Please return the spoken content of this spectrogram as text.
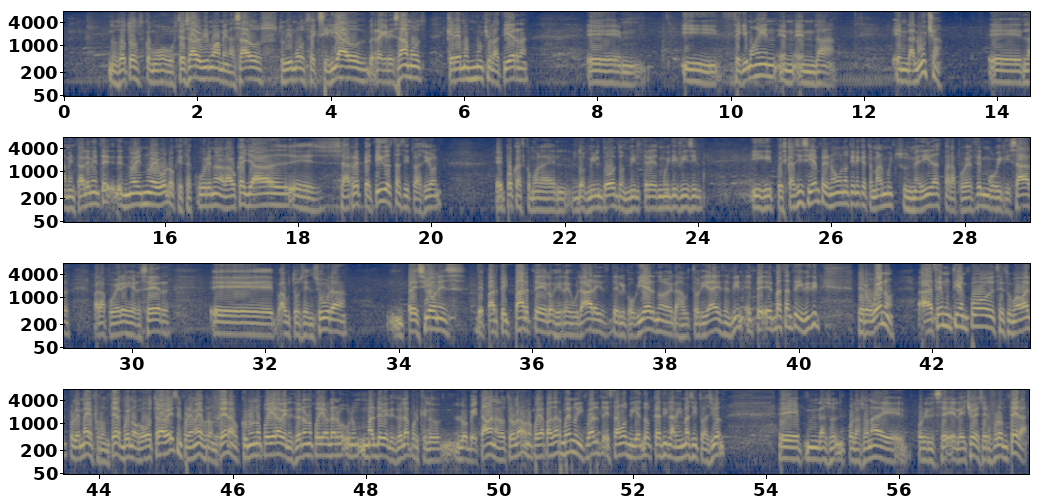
Nosotros, como usted sabe, vimos amenazados, estuvimos exiliados, regresamos, queremos mucho la tierra. Eh, y seguimos en, la, en la lucha eh, lamentablemente no es nuevo lo que está ocurriendo en Arauca, ya eh, se ha repetido esta situación, épocas como la del 2002, 2003, muy difícil, y pues casi siempre ¿no? uno tiene que tomar sus medidas para poderse movilizar, para poder ejercer, eh, autocensura, presiones de parte y parte de los irregulares, del gobierno, de las autoridades, en fin, es, bastante difícil. Pero bueno, hace un tiempo se sumaba el problema de frontera. Bueno, otra vez el problema de frontera, que uno no podía ir a Venezuela, no podía hablar mal de Venezuela porque lo, vetaban al otro lado, no podía pasar. Bueno, igual estamos viviendo casi la misma situación eh, por la zona de, por el, el hecho de ser frontera.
